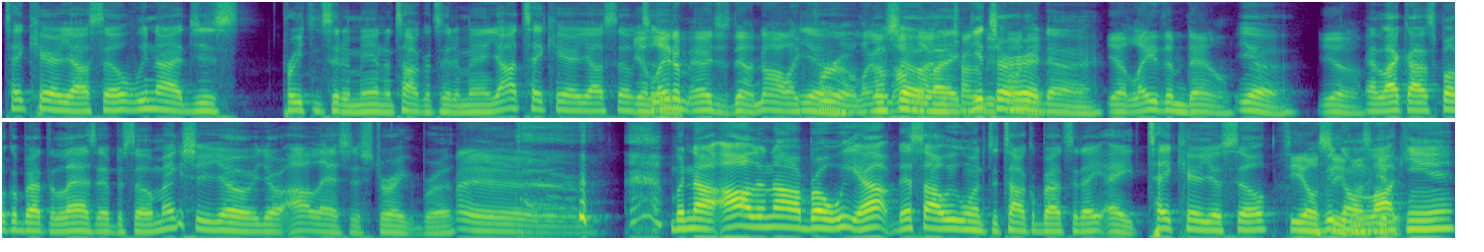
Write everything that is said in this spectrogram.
take care of yourself. We not just preaching to the men or talking to the man. Y'all take care of yourself yeah, too. lay them edges down. No, like yeah, for real. Like for I'm, sure. I'm not like trying to get be your funny. hair done. Yeah, lay them down. Yeah. Yeah. And like I spoke about the last episode, make sure your your eyelashes straight, bro. Man. But now, all in all, bro, we out. That's all we wanted to talk about today. Hey, take care of yourself. TLC, We gonna let's lock in.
